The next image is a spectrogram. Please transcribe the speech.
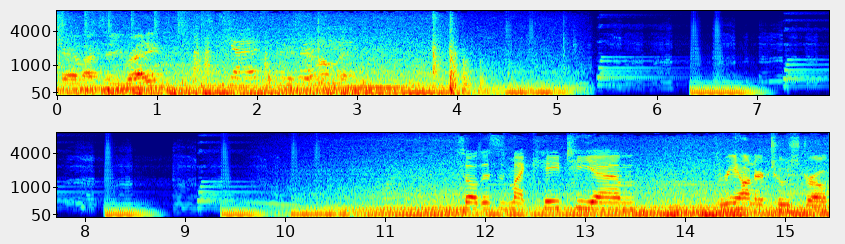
Okay, Alexa, you ready? Yes, I'm ready. your helmet. So this is my KTM 300 two-stroke.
